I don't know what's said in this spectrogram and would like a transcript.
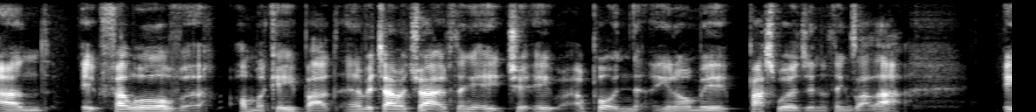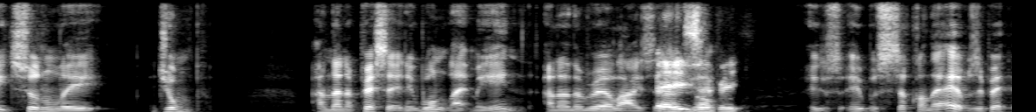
and it fell over on my keypad. And every time I tried to think it, ch- it, I put in you know my passwords in and things like that. It suddenly jump, and then I press it and it won't let me in, and I then realised that Hey, dropped- Zippy. it was, it was stuck on there. It was a bit.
